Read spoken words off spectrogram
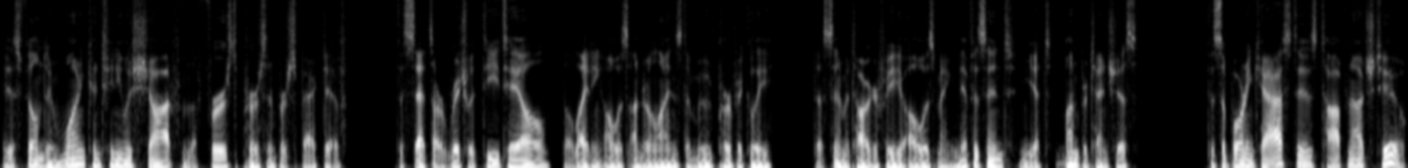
it is filmed in one continuous shot from the first person perspective. The sets are rich with detail, the lighting always underlines the mood perfectly, the cinematography always magnificent, yet unpretentious. The supporting cast is top notch too.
